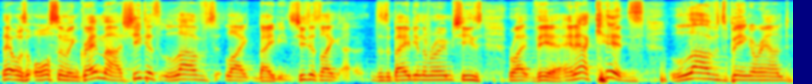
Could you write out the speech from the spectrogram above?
that was awesome. And grandma, she just loved like babies. She just like, uh, there's a baby in the room, she's right there. And our kids loved being around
